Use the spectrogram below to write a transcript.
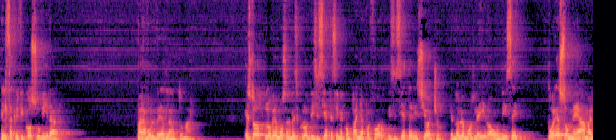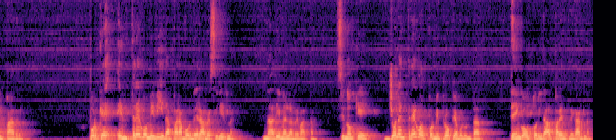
Él sacrificó su vida para volverla a tomar. Esto lo vemos en el versículo 17, si me acompaña por favor, 17, 18, que no lo hemos leído aún, dice, por eso me ama el Padre, porque entrego mi vida para volver a recibirla. Nadie me la arrebata, sino que yo la entrego por mi propia voluntad. Tengo autoridad para entregarla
